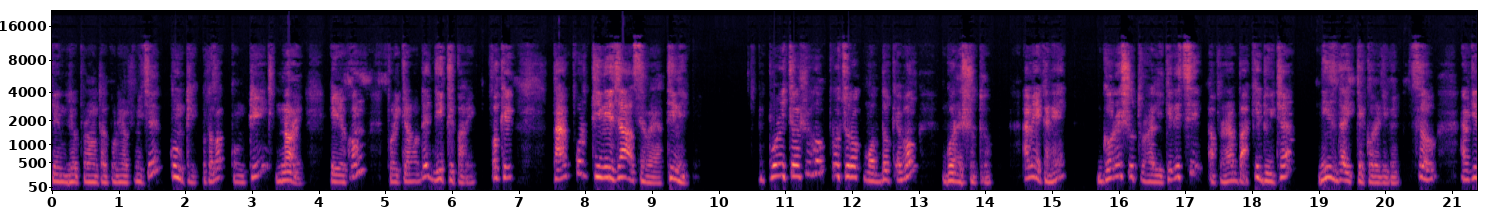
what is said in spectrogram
কেন্দ্রীয় প্রবণতার পরিমাপ নিচে কোনটি অথবা কোনটি নয়। এইরকম পরীক্ষার মধ্যে দিতে পারে। ওকে তারপর তিনে যা আছে ভাইয়া, তিনি পরিচয় সহ প্রচুরক মদ্যক এবং গড়ের সূত্র। আমি এখানে গড়ের সূত্রটা লিখে দিচ্ছি, আপনারা বাকি দুইটা নিজ দায়িত্বে করে দিবেন। সো আমি যে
